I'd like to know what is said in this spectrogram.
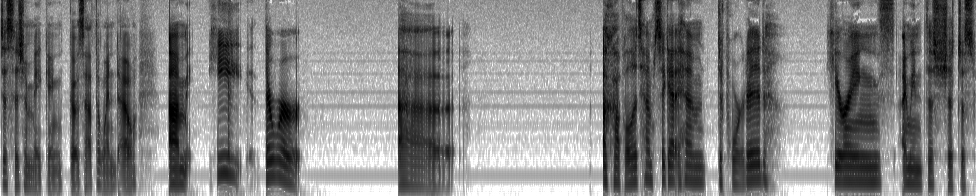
decision making goes out the window. Um, he there were uh a couple attempts to get him deported. Hearings. I mean, this shit just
